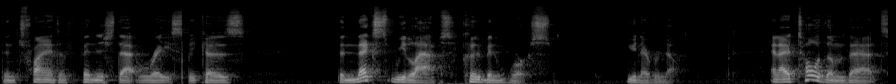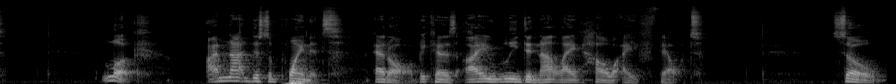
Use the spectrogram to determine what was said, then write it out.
than trying to finish that race because the next relapse could have been worse. You never know. And I told them that, look, I'm not disappointed at all because I really did not like how I felt. So,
